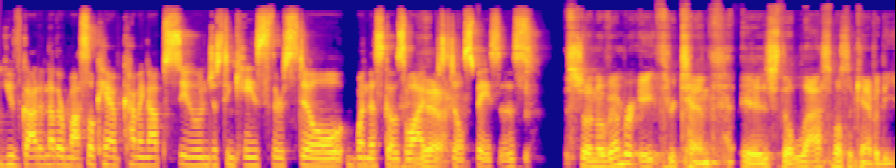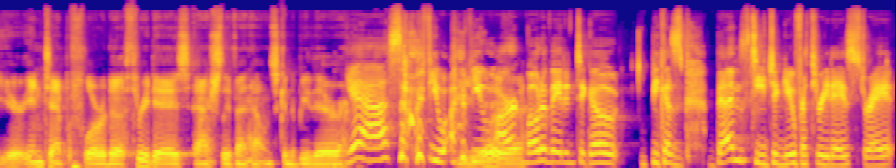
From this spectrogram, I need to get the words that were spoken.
you've got another muscle camp coming up soon, just in case there's still, when this goes live, yeah. there's still spaces. So November 8th through 10th is the last muscle camp of the year in Tampa, Florida. Three days. Ashley Van Houten's going to be there. Yeah. So if you if you aren't motivated to go because Ben's teaching you for three days straight,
